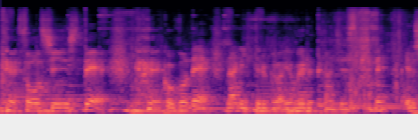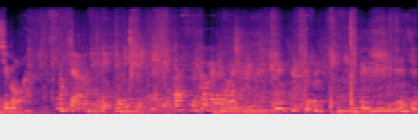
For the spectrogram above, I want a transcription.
で送信して、で、ここで何言ってるかが読めるって感じです。ね、よし、行こう。マキちゃん、あ、ちょっとカメラカメラ。よしよ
